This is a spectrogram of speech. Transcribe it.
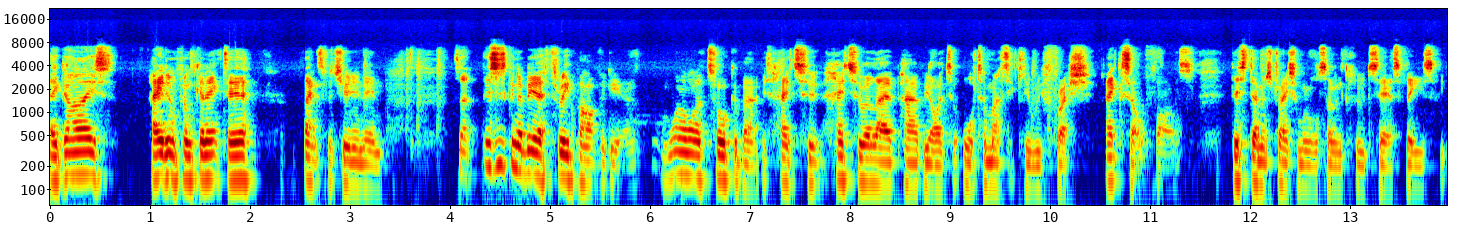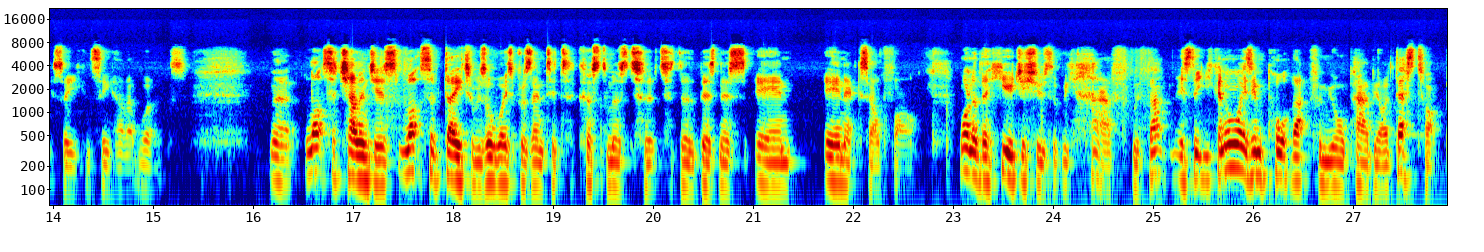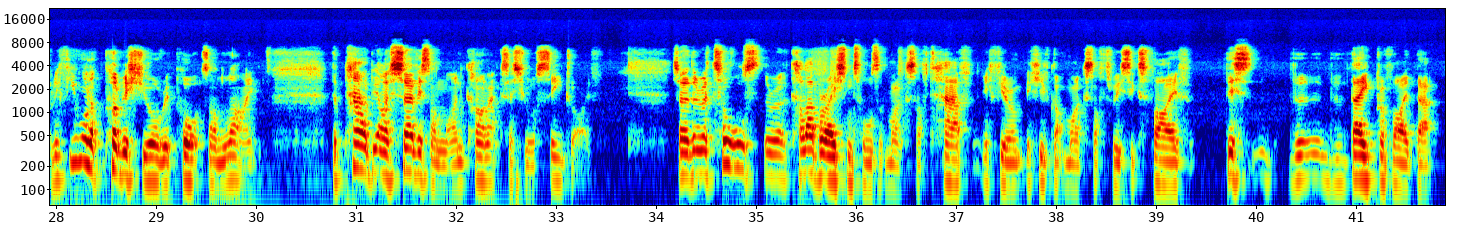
Hey guys, Hayden from Kinnekt here. Thanks for tuning in. So this is going to be a three-part video. What I want to talk about is how to how to allow Power BI to automatically refresh Excel files. This demonstration will also include CSVs so you can see how that works. Now, lots of challenges, lots of data is always presented to customers to, to the business in in Excel file. One of the huge issues that we have with that is that you can always import that from your Power BI desktop, but if you want to publish your reports online, the Power BI service online can't access your C drive. So there are tools, there are collaboration tools that Microsoft have. If you're if you've got Microsoft 365, this the, the, they provide that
